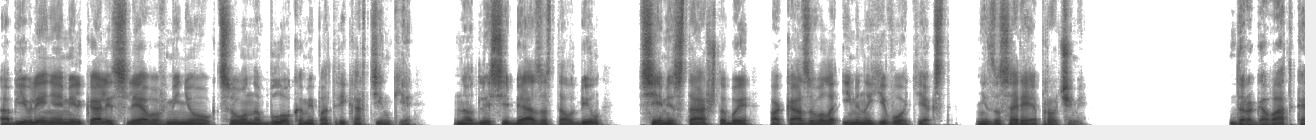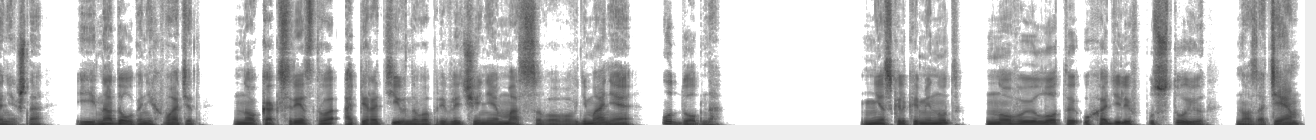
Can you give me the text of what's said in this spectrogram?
Объявления мелькали слева в меню аукциона блоками по три картинки, но для себя застолбил все места, чтобы показывало именно его текст, не засоряя прочими. Дороговат, конечно, и надолго не хватит, но как средство оперативного привлечения массового внимания удобно. Несколько минут новые лоты уходили впустую, но затем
